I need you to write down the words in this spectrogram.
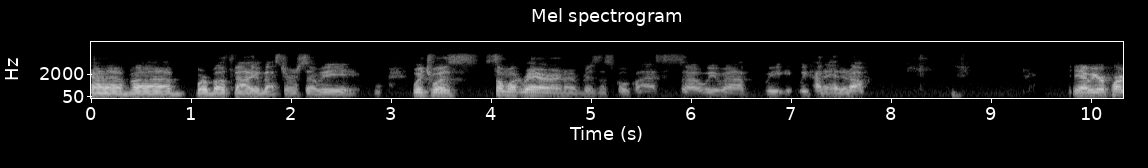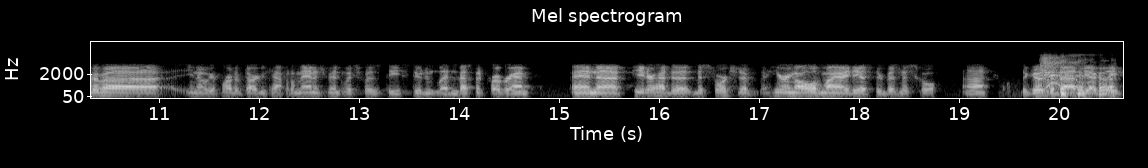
kind of uh, we're both value investors, so we, which was somewhat rare in our business school class. So we uh, we we kind of hit it off. Yeah, we were part of a uh, you know we were part of Darden Capital Management, which was the student-led investment program, and uh, Peter had the misfortune of hearing all of my ideas through business school, uh, the good, the bad, the ugly,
